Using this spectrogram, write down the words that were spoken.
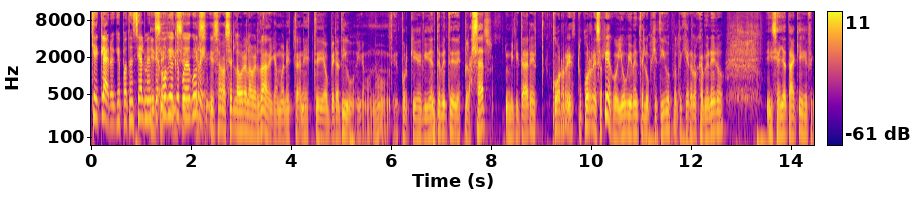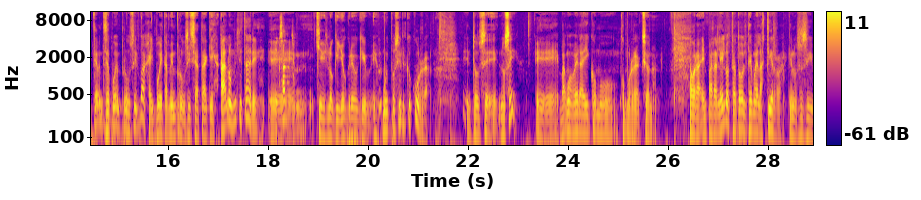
Que claro, que potencialmente obvio que puede ocurrir. esa va a ser la hora de la verdad, digamos, en, esta, en este operativo, digamos, ¿no? Eh, porque evidentemente desplazar militares corre, tú corres ese riesgo y obviamente el objetivo es proteger a los camioneros y si hay ataques, efectivamente se pueden producir bajas y puede también producirse ataques a los militares, eh, que es lo que yo creo que es muy posible que ocurra. Entonces, no sé, eh, vamos a ver ahí cómo, cómo reaccionan. Ahora, en paralelo está todo el tema de las tierras, que no sé si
